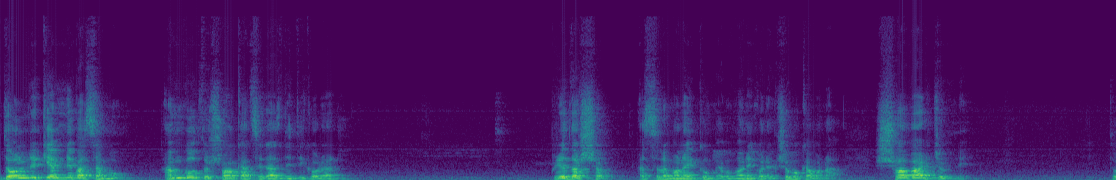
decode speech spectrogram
দলরে কেমনে বাঁচামো? আমগো তো শখ আছে রাজনীতি করার। প্রিয় দর্শক আসসালামু আলাইকুম এবং অনেক অনেক শুভকামনা সবার জন্যে। তো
